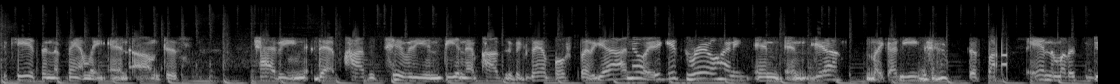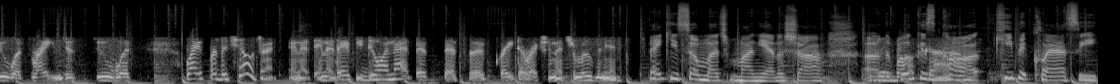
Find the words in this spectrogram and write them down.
the kids and the family, and um, just having that positivity and being that positive example. But yeah, I know it gets real, honey. And and yeah, like I need the father and the mother to do what's right and just do what's right for the children. And at the end of the day, if you're doing that, that's that's a great direction that you're moving in. Thank you so much, Monyetta Shaw. Uh, the You're book is called Keep It Classy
